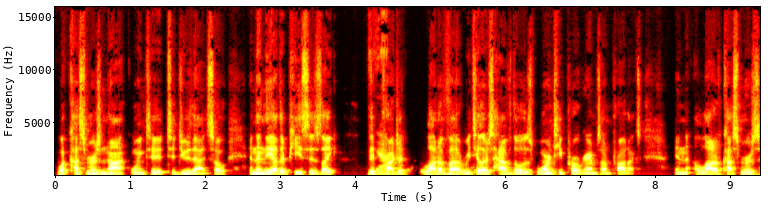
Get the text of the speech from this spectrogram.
What customer is not going to to do that? So, and then the other piece is like the yeah. project. A lot of uh, retailers have those warranty programs on products, and a lot of customers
